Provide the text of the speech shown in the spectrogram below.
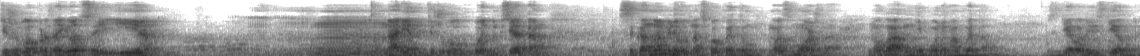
тяжело продается и на аренду тяжело уходит. Ну, все там сэкономили, вот насколько это возможно. Ну ладно, не будем об этом. Сделали и сделали.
